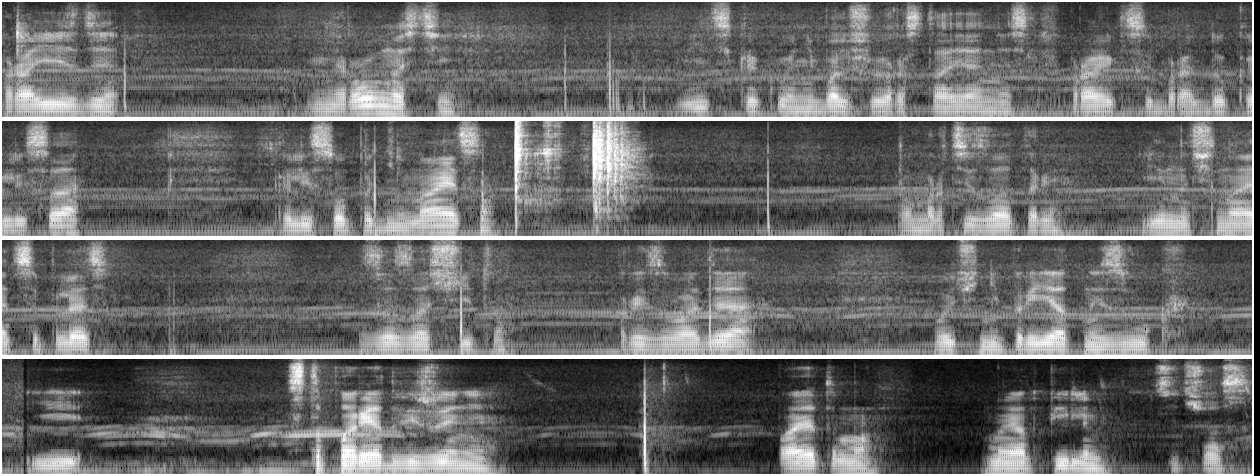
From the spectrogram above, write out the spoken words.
проезде неровностей видите какое небольшое расстояние если в проекции брать до колеса колесо поднимается в амортизаторе и начинает цеплять за защиту производя очень неприятный звук и стопоря движения поэтому мы отпилим сейчас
